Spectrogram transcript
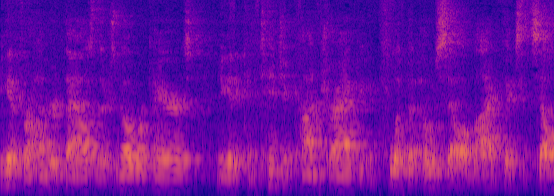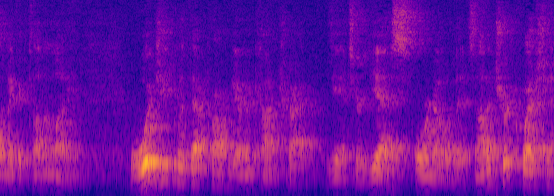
You get it for $100,000, there's no repairs. You get a contingent contract. You can flip it, wholesale it, buy it, fix it, sell it, make a ton of money. Would you put that property under contract? The answer yes or no. That's not a trick question.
